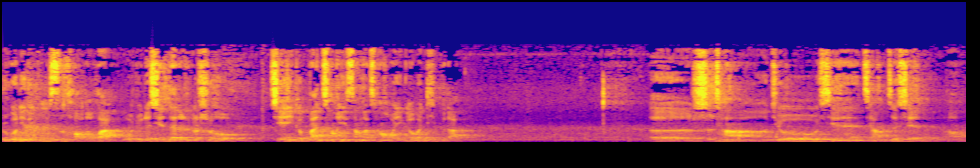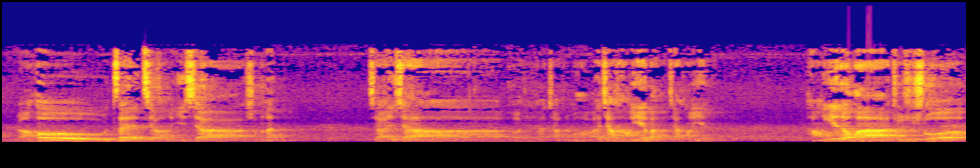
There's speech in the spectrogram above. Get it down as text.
如果你的公司好的话，我觉得现在的这个时候建一个半仓以上的仓位应该问题不大。呃，市场就先讲这些啊，然后再讲一下什么呢？讲一下，我想想讲什么好？讲行业吧，讲行业。行业的话，就是说，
